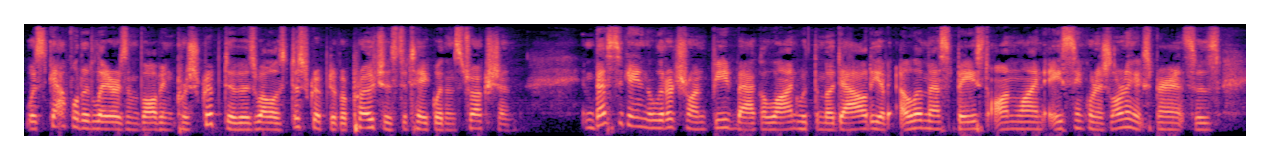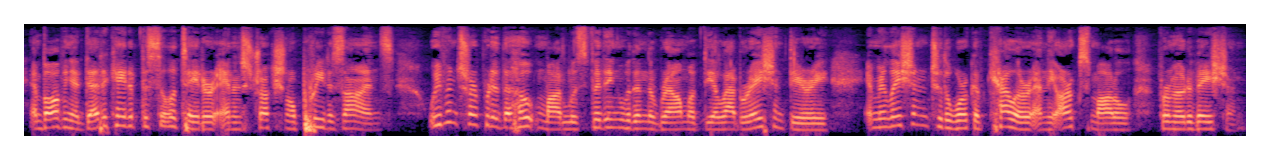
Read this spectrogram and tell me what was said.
with scaffolded layers involving prescriptive as well as descriptive approaches to take with instruction. Investigating the literature on feedback aligned with the modality of LMS-based online asynchronous learning experiences involving a dedicated facilitator and instructional pre-designs, we've interpreted the HOPE model as fitting within the realm of the elaboration theory in relation to the work of Keller and the ARCS model for motivation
